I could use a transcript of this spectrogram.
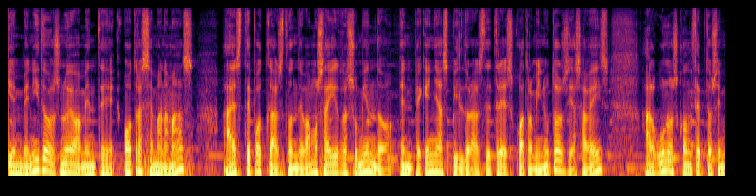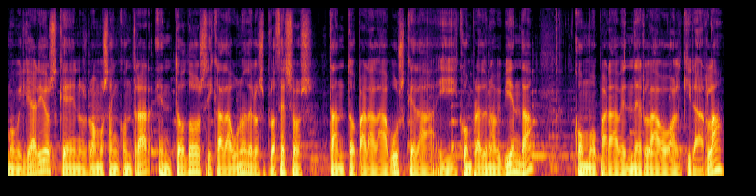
Bienvenidos nuevamente otra semana más a este podcast donde vamos a ir resumiendo en pequeñas píldoras de 3-4 minutos, ya sabéis, algunos conceptos inmobiliarios que nos vamos a encontrar en todos y cada uno de los procesos, tanto para la búsqueda y compra de una vivienda como para venderla o alquilarla.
